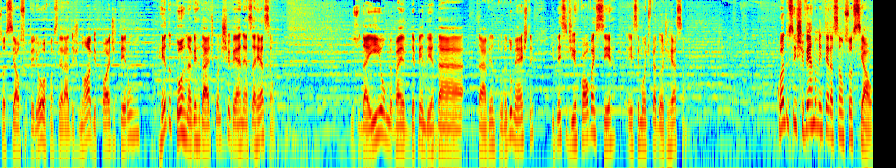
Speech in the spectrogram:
social superior, considerado snob, pode ter um redutor, na verdade, quando estiver nessa reação. Isso daí vai depender da, da aventura do mestre e decidir qual vai ser esse modificador de reação. Quando se estiver numa interação social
